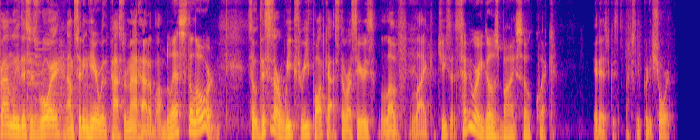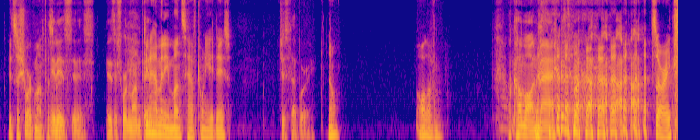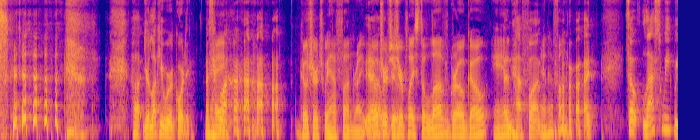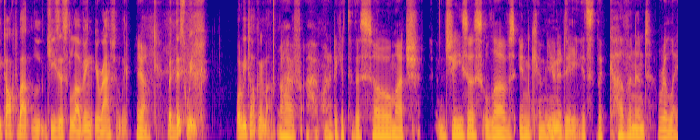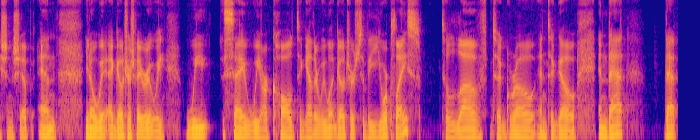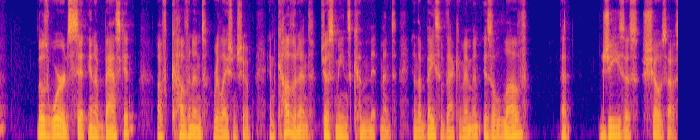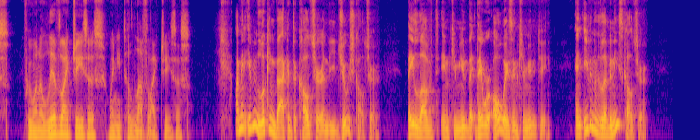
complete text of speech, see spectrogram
family. This is Roy, and I'm sitting here with Pastor Matt Hadaba. Bless the Lord. So, this is our week three podcast of our series, Love Like Jesus. February goes by so quick. It is because it's actually pretty short. It's a short month, isn't It it? is. It is. It is a short month. Do you know how many months have 28 days? just February. No. All of them. Oh, come on, Matt. Sorry. You're lucky we're recording. Hey, go church, we have fun, right? Yeah, go church is your place to love, grow, go, and, and have fun. and have fun. All right. So, last week we talked about Jesus loving irrationally. Yeah. But this week, what are we talking about? Oh, I've I wanted to get to this so much. Jesus loves in community. It's the covenant relationship, and you know, we, at Go Church Beirut, we we say we are called together. We want Go Church to be your place to love, to grow, and to go, and that that those words sit in a basket of covenant relationship. And covenant just means commitment. And the base of that commitment is a love that Jesus shows us. If we want to live like Jesus, we need to love like Jesus. I mean, even looking back into culture and the Jewish culture, they loved in community. They were always in community, and even in the Lebanese culture,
